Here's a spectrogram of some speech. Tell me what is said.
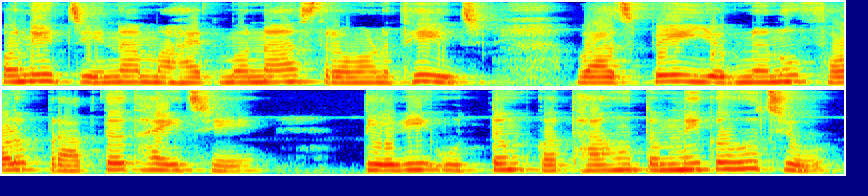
અને જેના મહાત્માના શ્રવણથી જ વાજપેયી યજ્ઞનું ફળ પ્રાપ્ત થાય છે, તેવી ઉત્તમ કથા હું તમને કહું છું.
